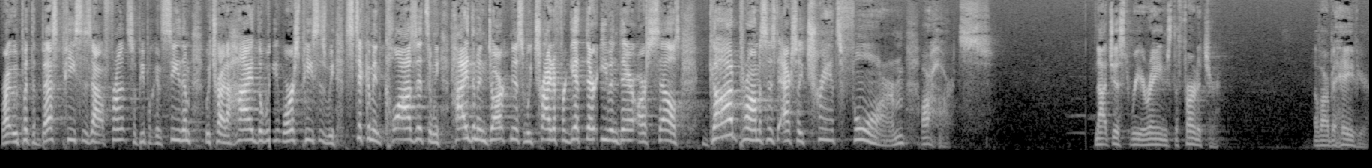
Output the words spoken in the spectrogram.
right? We put the best pieces out front so people can see them. We try to hide the worst pieces. We stick them in closets and we hide them in darkness and we try to forget they're even there ourselves. God promises to actually transform our hearts, not just rearrange the furniture of our behavior.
